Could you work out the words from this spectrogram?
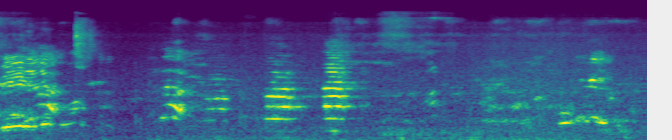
Thank you.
